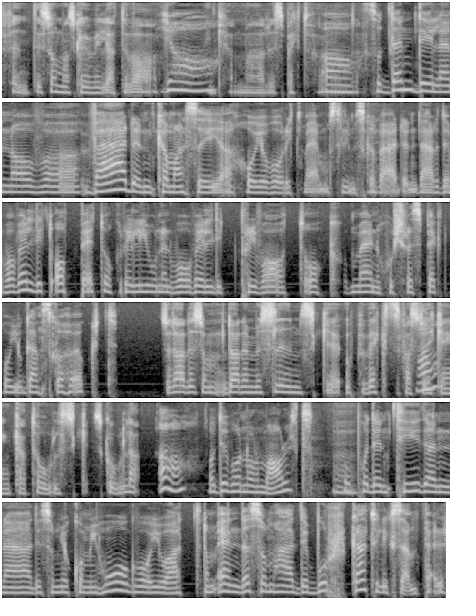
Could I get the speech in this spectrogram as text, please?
Fint, det är så man skulle vilja att det var. Ja, Egentligen, man har respekt för ja varandra. så den delen av uh, världen kan man säga har jag varit med, muslimska världen. Där det var väldigt öppet och religionen var väldigt privat och människors respekt var ju ganska högt. Så du hade, som, du hade en muslimsk uppväxt fast du Ja. gick i en katolsk skola? Ja, och det var normalt. Och på den tiden, eh, det som jag kom ihåg var ju att de enda som hade burka till exempel,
